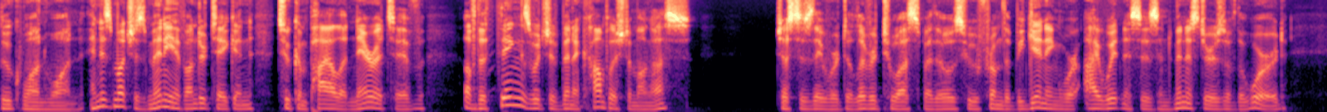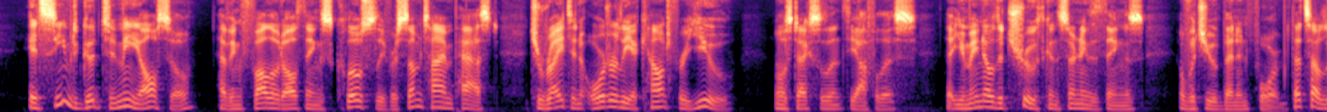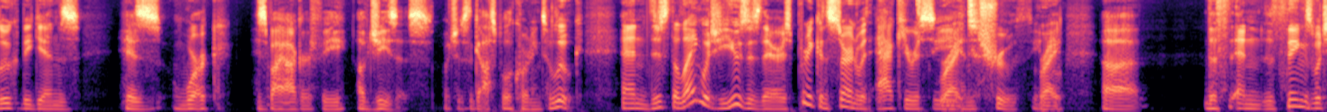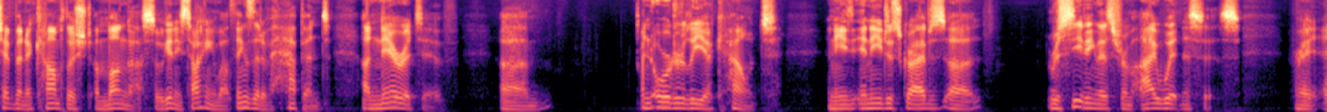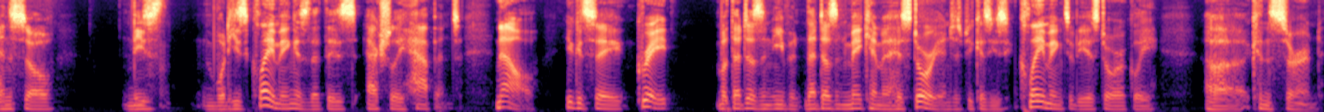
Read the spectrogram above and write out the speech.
Luke 1 1. Inasmuch as many have undertaken to compile a narrative of the things which have been accomplished among us, just as they were delivered to us by those who from the beginning were eyewitnesses and ministers of the word, it seemed good to me also, having followed all things closely for some time past, to write an orderly account for you, most excellent Theophilus, that you may know the truth concerning the things of which you have been informed. That's how Luke begins his work, his biography of Jesus, which is the gospel according to Luke. And just the language he uses there is pretty concerned with accuracy Right. and truth. you know. Uh, the th- and the things which have been accomplished among us. So again, he's talking about things that have happened, a narrative, um, an orderly account, and he and he describes uh, receiving this from eyewitnesses, right? And so these what he's claiming is that this actually happened. Now you could say, great, but that doesn't even that doesn't make him a historian just because he's claiming to be historically uh, concerned.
